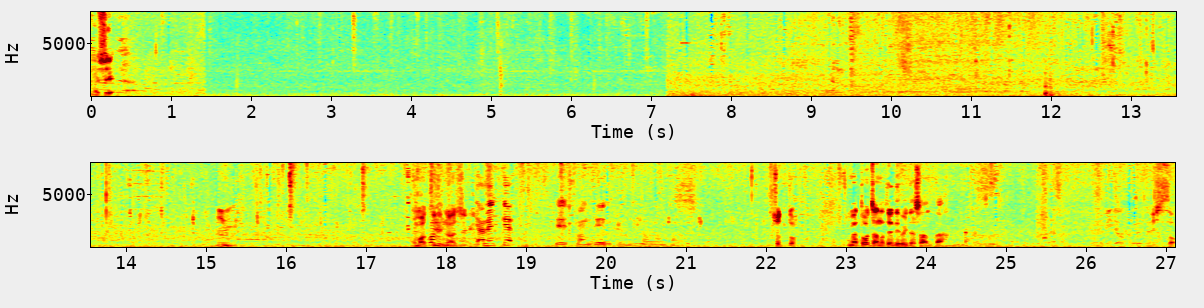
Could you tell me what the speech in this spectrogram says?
美味しい。祭りの味やめて。ペースパンケーキ。ちょっと。今父ちゃんの手で拭いたしあんた美味しそう。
